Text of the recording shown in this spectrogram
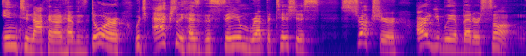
into Knocking on Heaven's Door, which actually has the same repetitious structure, arguably a better song.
